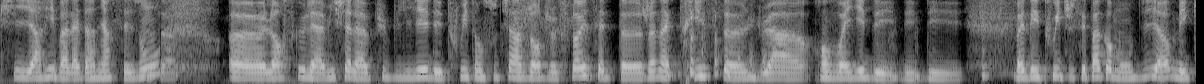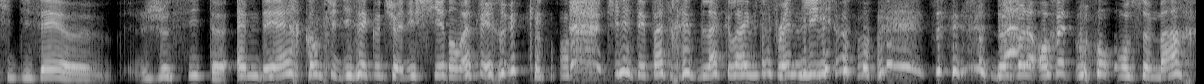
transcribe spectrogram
qui arrive à la dernière saison C'est ça. Euh, lorsque Léa Michel a publié des tweets en soutien à George Floyd, cette euh, jeune actrice euh, lui a renvoyé des des des bah des tweets, je sais pas comment on dit, hein, mais qui disaient euh, je cite MDR quand tu disais que tu allais chier dans ma perruque, tu n'étais pas très Black Lives friendly. Donc voilà, en fait, on, on se marre.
